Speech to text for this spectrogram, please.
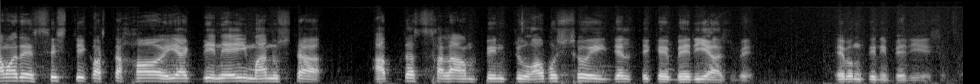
আমাদের সৃষ্টিকর্তা হয়, একদিন এই মানুষটা আব্দাস সালাম পিন্টু অবশ্যই জেল থেকে বেরিয়ে আসবে এবং তিনি বেরিয়ে এসেছেন।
